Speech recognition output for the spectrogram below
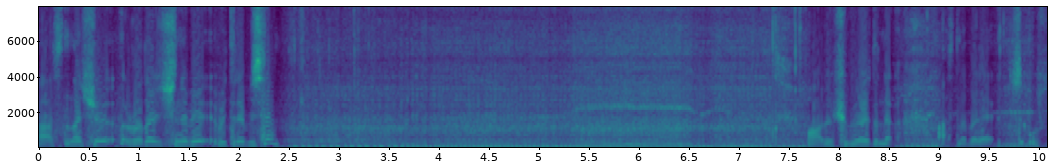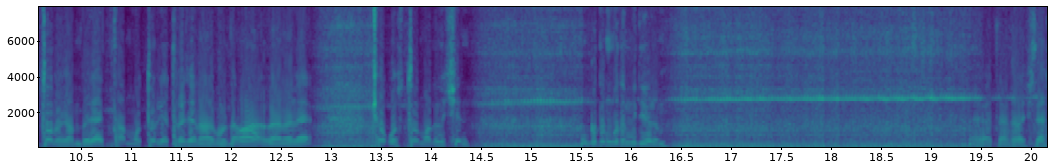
Aslında şu rodaj işini bir bitirebilsem Abi şu virajda ne, aslında böyle usta olacağım böyle tam motor yatıracaksın abi burada ama ben öyle çok usta olmadığım için gıdım gıdım gidiyorum. Evet arkadaşlar.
